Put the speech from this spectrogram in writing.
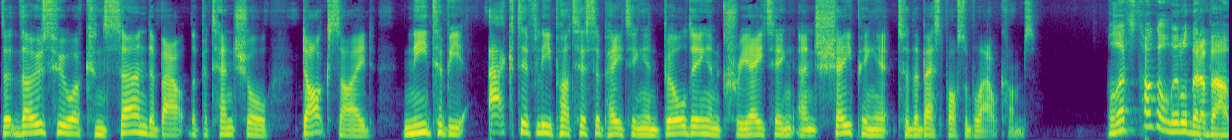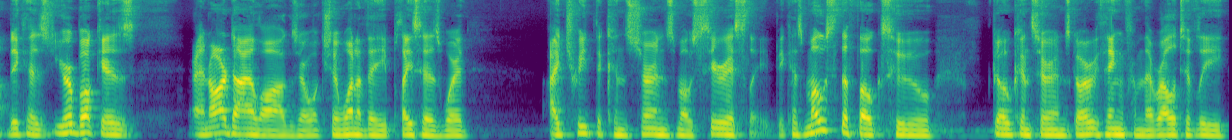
that those who are concerned about the potential dark side need to be actively participating in building and creating and shaping it to the best possible outcomes. Well, let's talk a little bit about because your book is, and our dialogues are actually one of the places where I treat the concerns most seriously because most of the folks who go concerns go everything from the relatively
